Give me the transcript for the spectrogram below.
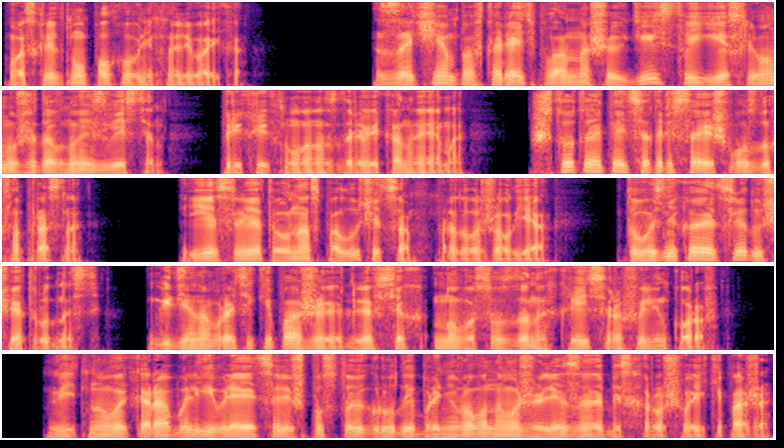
воскликнул полковник Наливайка. «Зачем повторять план наших действий, если он уже давно известен?» — прикрикнула на здоровяка Наэма. «Что ты опять сотрясаешь воздух напрасно?» «Если это у нас получится», — продолжал я, — «то возникает следующая трудность. Где набрать экипажи для всех новосозданных крейсеров и линкоров? Ведь новый корабль является лишь пустой грудой бронированного железа без хорошего экипажа.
